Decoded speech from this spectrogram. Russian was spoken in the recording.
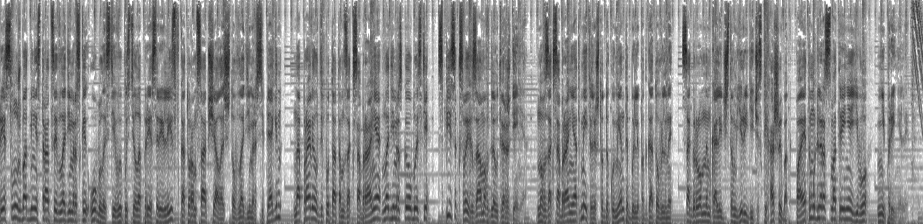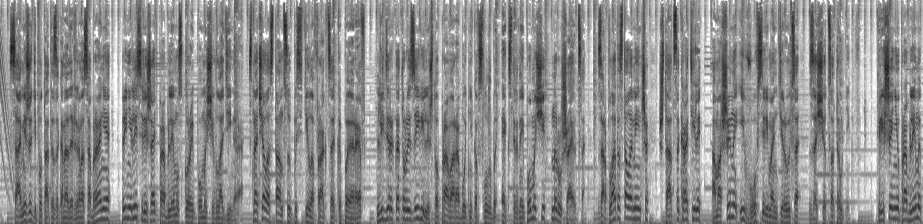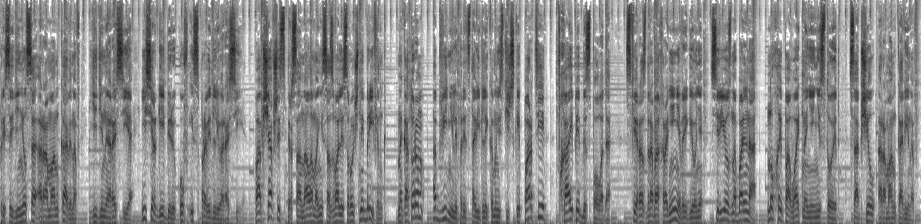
Пресс-служба администрации Владимирской области выпустила пресс-релиз, в котором сообщалось, что Владимир Сипягин направил депутатам Заксобрания Владимирской области список своих замов для утверждения. Но в Заксобрании отметили, что документы были подготовлены с огромным количеством юридических ошибок, поэтому для рассмотрения его не приняли. Сами же депутаты законодательного собрания принялись решать проблему скорой помощи Владимира. Сначала станцию посетила фракция КПРФ, лидеры которой заявили, что права работников службы экстренной помощи нарушаются. Зарплата стала меньше, штат сократили, а машины и вовсе ремонтируются за счет сотрудников. К решению проблемы присоединился Роман Кавинов, «Единая Россия» и Сергей Бирюков из «Справедливой России». Пообщавшись с персоналом, они созвали срочный брифинг, на котором обвинили представителей коммунистической партии в хайпе без повода. Сфера здравоохранения в регионе серьезно больна, но хайповать на ней не стоит, сообщил Роман Кавинов.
